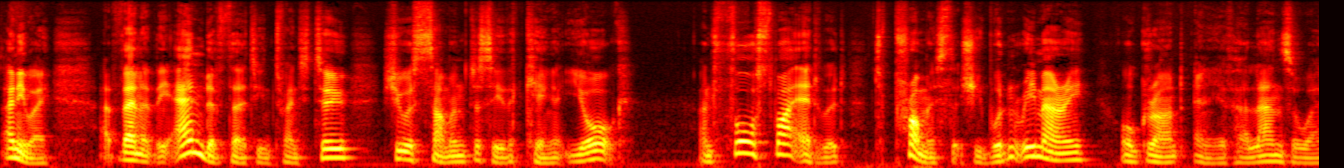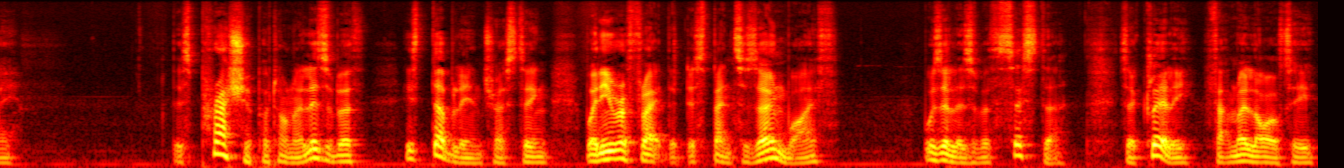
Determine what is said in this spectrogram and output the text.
Anyway, then at the end of 1322, she was summoned to see the king at York and forced by Edward to promise that she wouldn't remarry or grant any of her lands away. This pressure put on Elizabeth is doubly interesting when you reflect that Despenser's own wife was Elizabeth's sister, so clearly family loyalty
